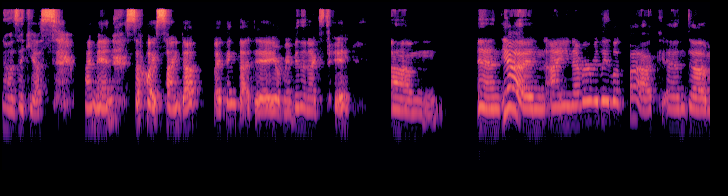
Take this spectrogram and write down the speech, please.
And I was like, yes, I'm in. So I signed up. I think that day or maybe the next day. Um, and yeah, and I never really looked back. And um,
